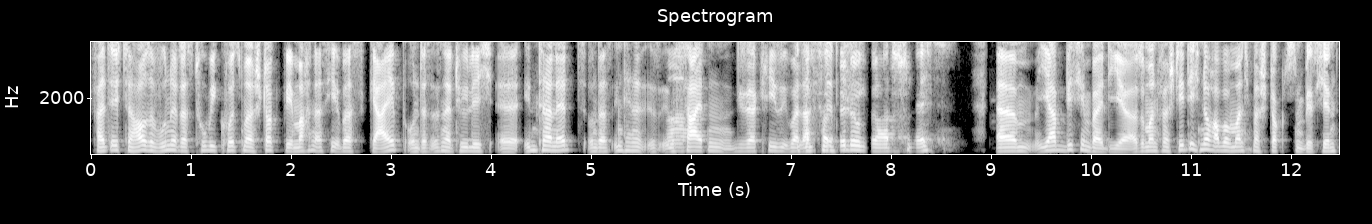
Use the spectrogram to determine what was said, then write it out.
Falls ihr euch zu Hause wundert, dass Tobi kurz mal stockt, wir machen das hier über Skype und das ist natürlich äh, Internet und das Internet ist in ah. Zeiten dieser Krise überlastet. Die Verbindung gerade schlecht. Ähm, ja, ein bisschen bei dir. Also man versteht dich noch, aber manchmal stockt es ein bisschen.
